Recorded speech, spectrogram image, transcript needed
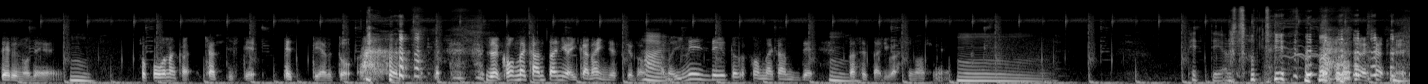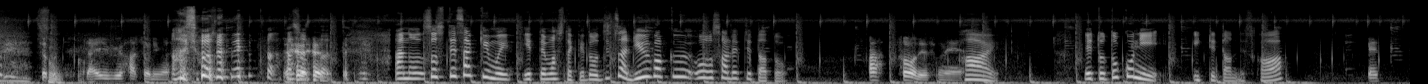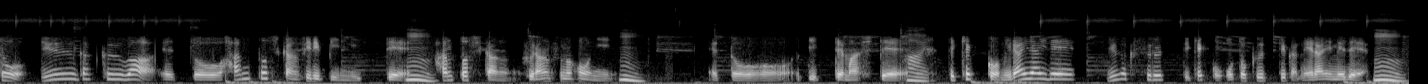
出るので、うん。そこをなんかキャッチして、ペッてやると、じゃあこんな簡単にはいかないんですけど、はいあのイメージで言うとそんな感じでうん。出せたりはしますね。うん。ペッてやるとっていう。ちょっそうかとだいぶはしょりました。あ、そうだね。あ、そうだ。あの、そしてさっきも言ってましたけど、実は留学をされてたと。あ、そうですね。はい。えっと、どこに行ってたんですか？えっと、留学は、えっと、半年間フィリピンに行って、うん半年間フランスの方に、うん。えっと、行ってまして、はい。で結構未来大で留学するって結構お得っていうか狙い目で、うん。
